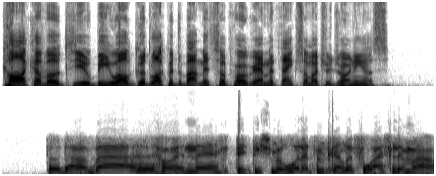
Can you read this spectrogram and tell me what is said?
Kol hakavod to you. Be well. Good luck with the Bat Mitzvah program, and thanks so much for joining us. תודה רבה, ת- תשמרו על עצמכם, רפואה שלמה.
